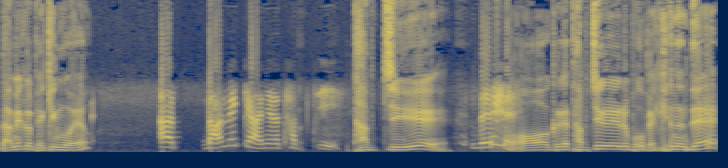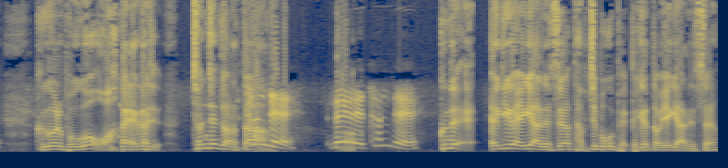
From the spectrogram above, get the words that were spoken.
남의 걸 베낀 거예요? 아 남의 게 아니라 답지 답지. 네 어, 그러니까 답지를 보고 베꼈는데, 그거를 보고, 와, 애가 천재인 줄 알았다. 천재 네네 어. 천재 근데 애- 애기가 얘기 안 했어요? 답지 보고 베, 꼈다고 얘기 안 했어요?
